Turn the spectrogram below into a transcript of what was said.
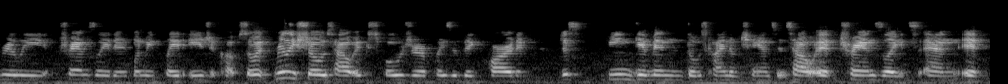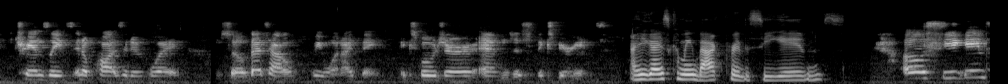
really translated when we played Asia Cup. So it really shows how exposure plays a big part and just being given those kind of chances, how it translates and it translates in a positive way. So that's how we won, I think. Exposure and just experience. Are you guys coming back for the SEA Games? Oh, SEA Games.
